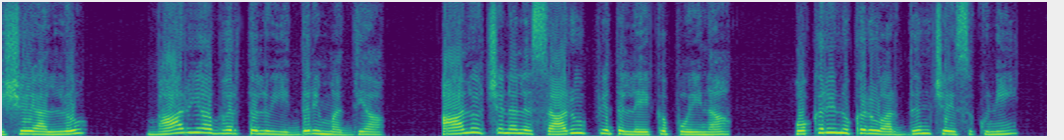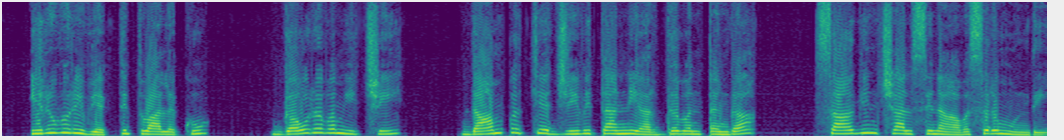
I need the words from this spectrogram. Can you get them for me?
విషయాల్లో భార్యాభర్తలు ఇద్దరి మధ్య ఆలోచనల సారూప్యత లేకపోయినా ఒకరినొకరు అర్థం చేసుకుని ఇరువురి వ్యక్తిత్వాలకు గౌరవం ఇచ్చి దాంపత్య జీవితాన్ని అర్థవంతంగా సాగించాల్సిన అవసరం ఉంది.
